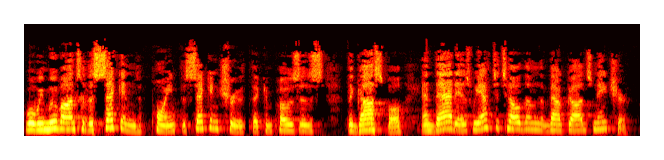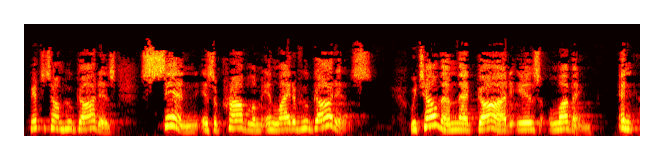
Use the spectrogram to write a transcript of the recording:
Well, we move on to the second point, the second truth that composes the gospel, and that is we have to tell them about God's nature. We have to tell them who God is. Sin is a problem in light of who God is. We tell them that God is loving. And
